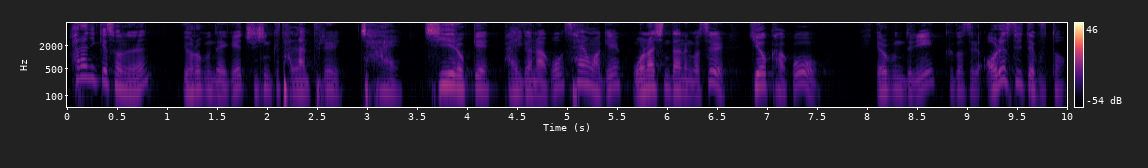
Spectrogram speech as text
하나님께서는 여러분에게 주신 그 달란트를 잘 지혜롭게 발견하고 사용하길 원하신다는 것을 기억하고 여러분들이 그것을 어렸을 때부터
